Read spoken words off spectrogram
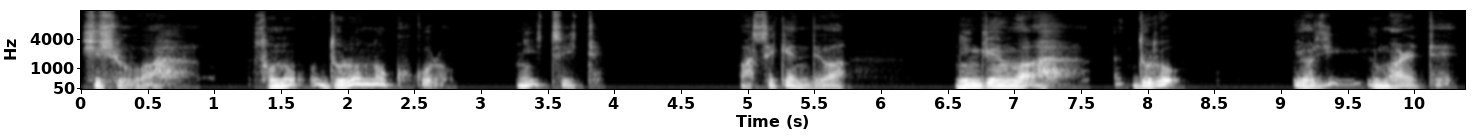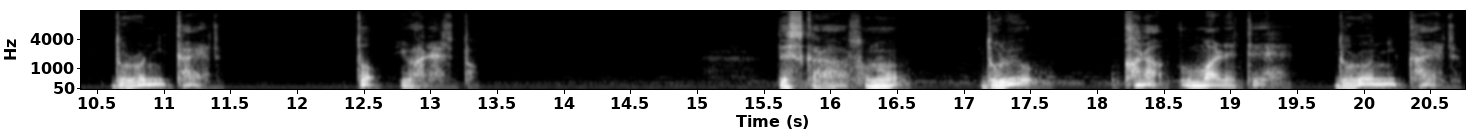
師匠はその泥の心について、まあ、世間では人間は泥より生まれて泥に帰ると言われると。ですからその泥から生まれて泥に帰る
